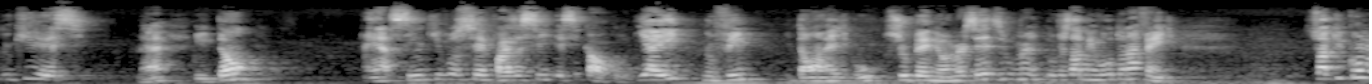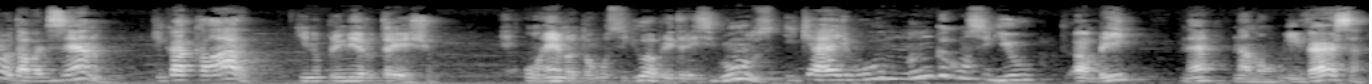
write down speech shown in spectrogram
do que esse. Né? Então, é assim que você faz esse, esse cálculo. E aí, no fim, então a Red Bull surpreendeu a Mercedes e o Verstappen voltou na frente. Só que, como eu estava dizendo, fica claro que no primeiro trecho o Hamilton conseguiu abrir 3 segundos e que a Red Bull nunca conseguiu abrir né, na mão inversa.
